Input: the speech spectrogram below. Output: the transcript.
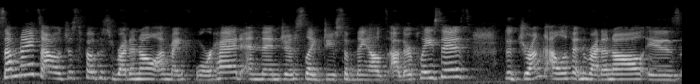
some nights I'll just focus retinol on my forehead and then just like do something else other places. The Drunk Elephant retinol is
